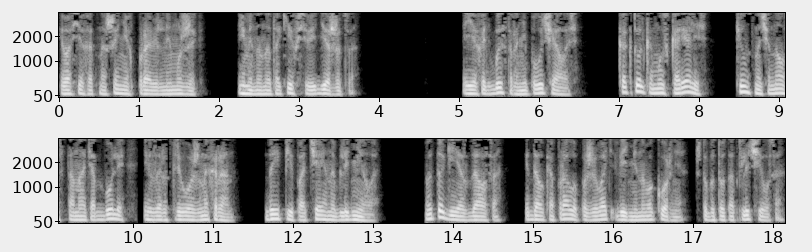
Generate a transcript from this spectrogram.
и во всех отношениях правильный мужик. Именно на таких все и держится. Ехать быстро не получалось. Как только мы ускорялись, Кюнс начинал стонать от боли из-за растревоженных ран, да и Пип отчаянно бледнела. В итоге я сдался и дал Капралу пожевать ведьминого корня, чтобы тот отключился.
